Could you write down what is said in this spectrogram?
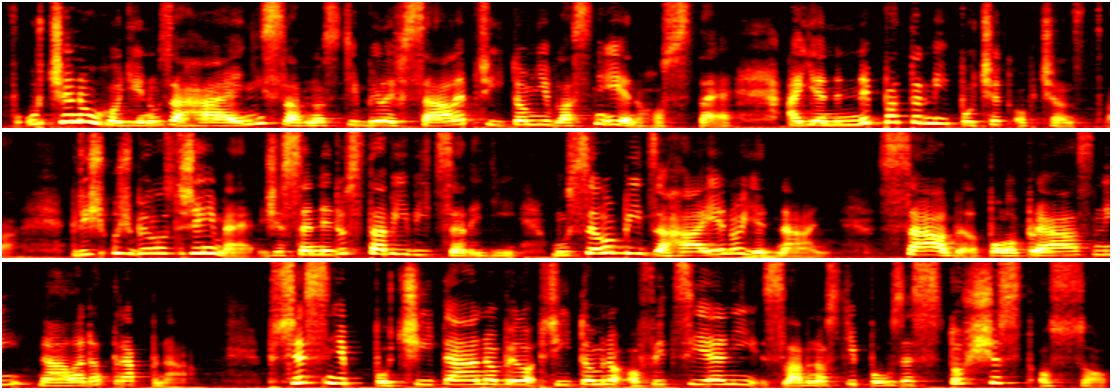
V určenou hodinu zahájení slavnosti byli v sále přítomni vlastně jen hosté a jen nepatrný počet občanstva. Když už bylo zřejmé, že se nedostaví více lidí, muselo být zahájeno jednání. Sál byl poloprázdný, nálada trapná. Přesně počítáno bylo přítomno oficiální slavnosti pouze 106 osob,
